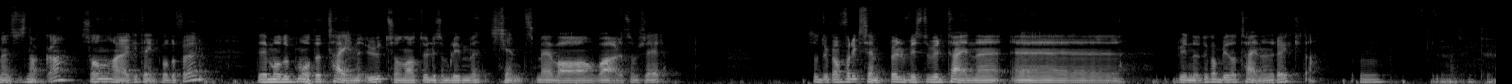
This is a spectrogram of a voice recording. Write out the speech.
mens vi snakka. Sånn har jeg ikke tenkt på det før. Det må du på en måte tegne ut, sånn at du liksom blir kjent med hva, hva er det som skjer. Så du kan f.eks., hvis du vil tegne eh, begynne, Du kan begynne å tegne en røyk, da. Mm. Ja, jeg tenkte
